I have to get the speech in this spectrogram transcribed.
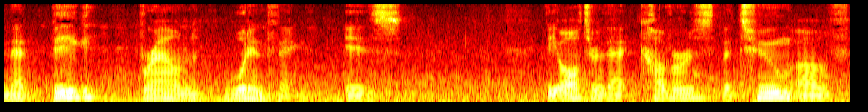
And that big brown wooden thing is the altar that covers the tomb of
